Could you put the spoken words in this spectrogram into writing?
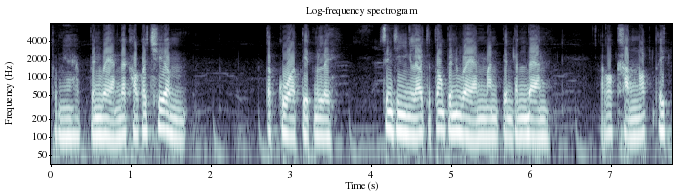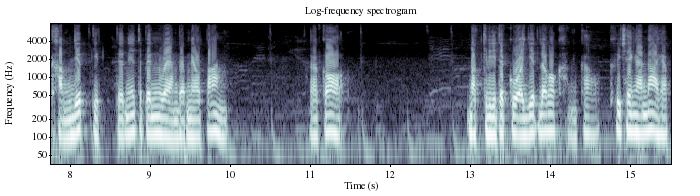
ตรงนี้ครับเป็นแหวนแล้วเขาก็เชื่อมตะกัวติดมาเลย ซึ่งจริงๆแล้วจะต้องเป็นแหวนมันเป็นแบนๆแล้วก็ขันน็อตไอ้ขันยึดติดแต่นี้จะเป็นแหวนแบบแนวตั้ง แล้วก็บัตรกรีตะกัวยึดแล้วก็ขันเข้า คือใช้งานได้ครับ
